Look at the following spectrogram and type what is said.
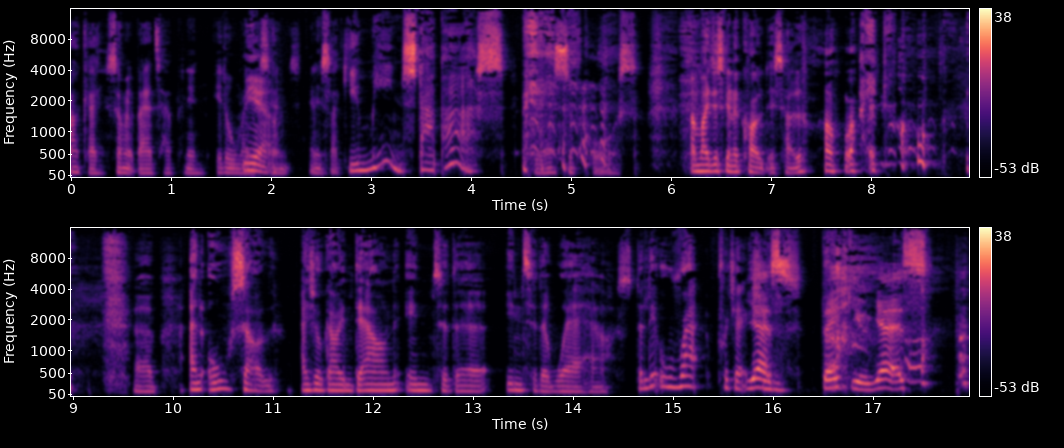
okay, something bad's happening. It all makes Yeah. sense, and it's like, you mean stop us? yes, of course. Am I just going to quote this whole? All right. Um, and also, as you're going down into the into the warehouse, the little rat projections. Yes. Thank you. Yes.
